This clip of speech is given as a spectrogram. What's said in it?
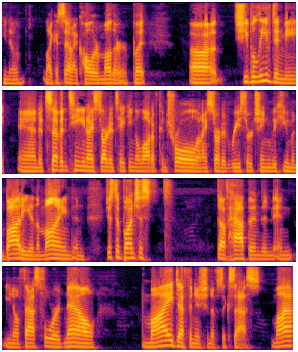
you know, like I said, I call her mother, but uh, she believed in me. And at 17, I started taking a lot of control and I started researching the human body and the mind and just a bunch of stuff happened and and you know fast forward now my definition of success my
